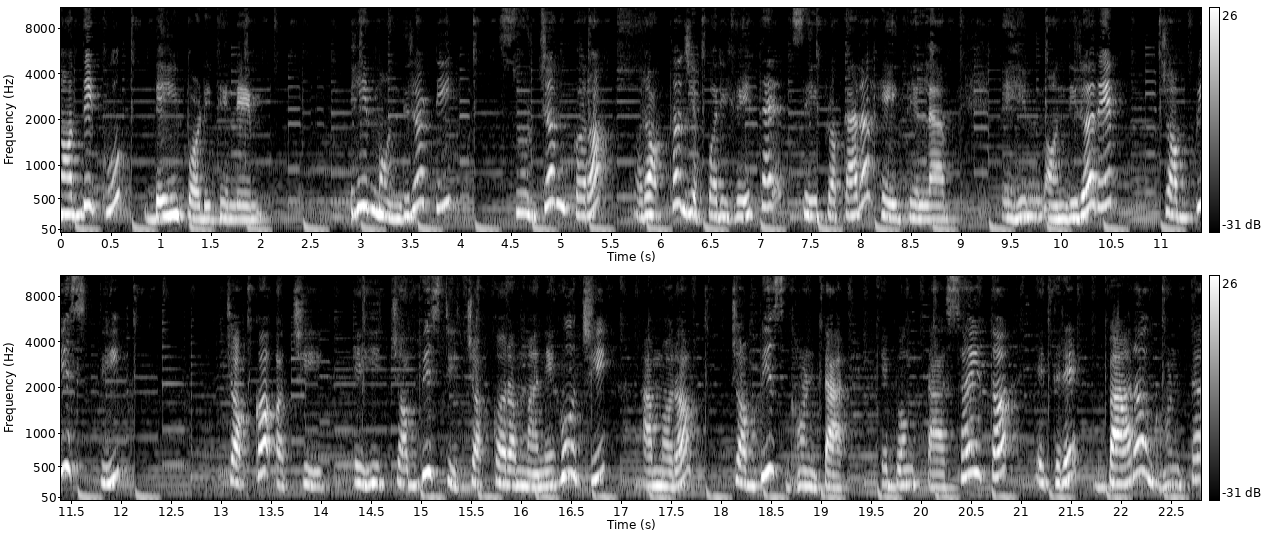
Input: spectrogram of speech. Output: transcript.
ନଦୀକୁ ଡେଇଁ ପଡ଼ିଥିଲେ। ଏହି ମନ୍ଦିରଟି ସୂର୍ଯ୍ୟଙ୍କର ରଥ ଯେପରି ହେଇଥାଏ ସେହି ପ୍ରକାର ହେଇଥିଲା। ଏହି ମନ୍ଦିରରେ ଚବିଶଟି ଚକ ଅଛି। ଏହି ଚବିଶଟି ଚକର ମାନେ ହେଉଛି ଆମର ଚବିଶ ଘଣ୍ଟା ଏବଂ ତା ସହିତ ଏଥିରେ ବାର ଘଣ୍ଟା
